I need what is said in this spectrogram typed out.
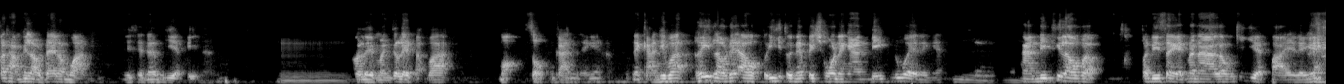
ก็ทำให้เราได้รางวัลดีไซเนอร์ of the year ปีนั้นอืมก็เลยมันก็เลยแบบว่าเหมาะสมกันอะไรเงี้ยครับในการที่ว่าเฮ้ยเราได้เอาเก้าอี้ตัวเนี้ยไปโชว์ในงาน BIG ด้วยอะไรเงี้ยอืมงาน BIG ที่เราแบบปฏิเสธมานานเราขี้เกียจไปอะไรเงี้ย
